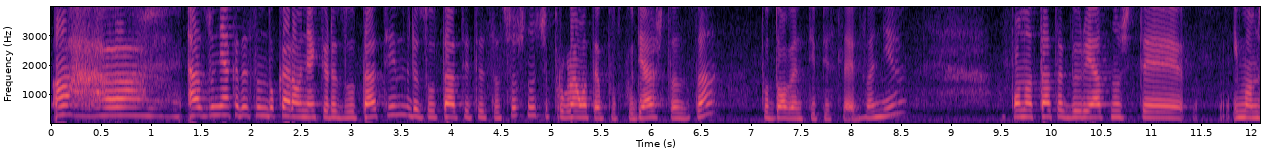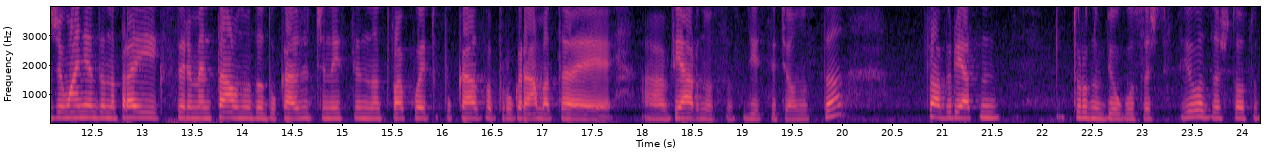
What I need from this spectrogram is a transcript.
А, аз до някъде съм докарал някакви резултати. Резултатите са всъщност, че програмата е подходяща за подобен тип изследвания. По-нататък, вероятно, ще имам желание да направи експериментално, да докажа, че наистина това, което показва програмата е а, вярно с действителността. Това, вероятно, трудно би го осъществила, защото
